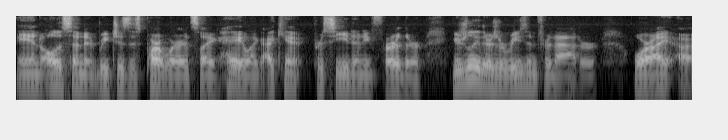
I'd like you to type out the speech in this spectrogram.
and all of a sudden it reaches this part where it's like hey like i can't proceed any further. Usually there's a reason for that or or i uh,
